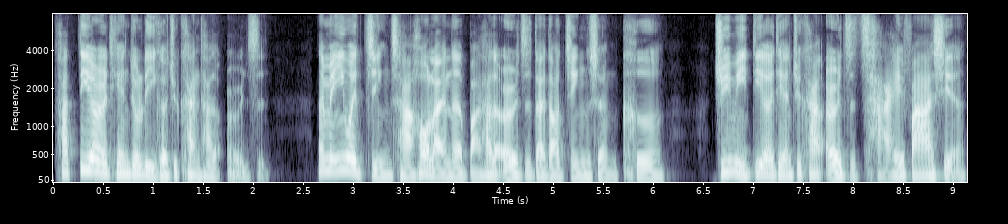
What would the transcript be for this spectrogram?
他第二天就立刻去看他的儿子。那么因为警察后来呢，把他的儿子带到精神科，Jimmy 第二天去看儿子，才发现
